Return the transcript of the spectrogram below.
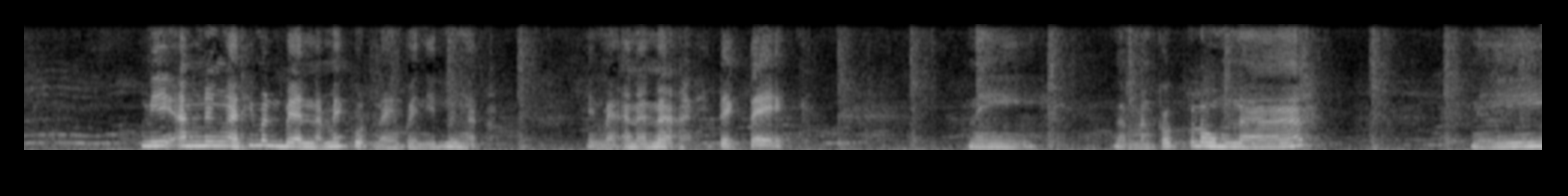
ๆมีอันนึงอะที่มันแบนอะไม่กดแรงไปนิดนึงอะ ห็นไหมอันนั้นอะที่แตกๆ นี่แต่มันก็กลมนะ นี่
